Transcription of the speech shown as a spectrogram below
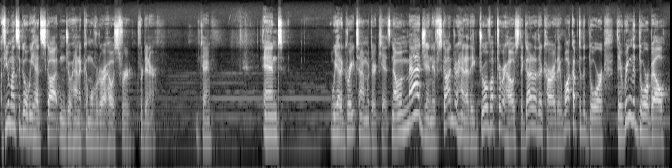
A few months ago, we had Scott and Johanna come over to our house for, for dinner. Okay? And we had a great time with their kids. Now imagine if Scott and Johanna, they drove up to our house, they got out of their car, they walk up to the door, they ring the doorbell,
